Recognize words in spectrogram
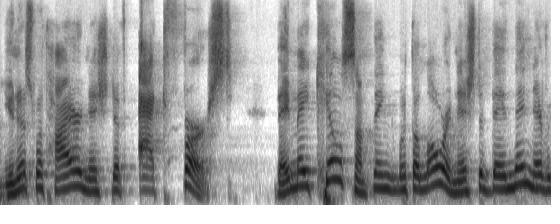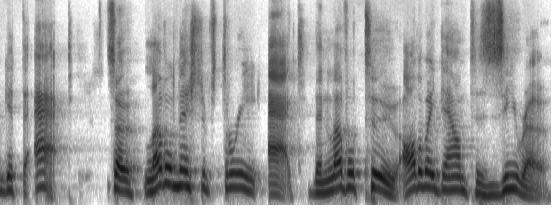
Units with higher initiative act first. They may kill something with a lower initiative, then they never get to act. So level initiative three act, then level two, all the way down to zero.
